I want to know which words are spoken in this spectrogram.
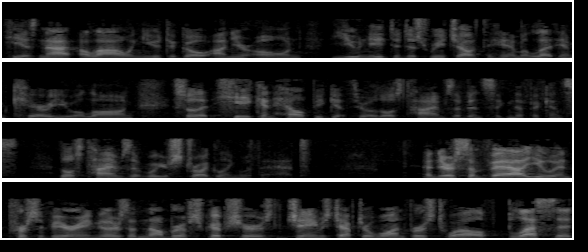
He is not allowing you to go on your own. You need to just reach out to Him and let Him carry you along so that He can help you get through those times of insignificance, those times that where you're struggling with that. And there's some value in persevering. There's a number of scriptures. James chapter 1 verse 12. Blessed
